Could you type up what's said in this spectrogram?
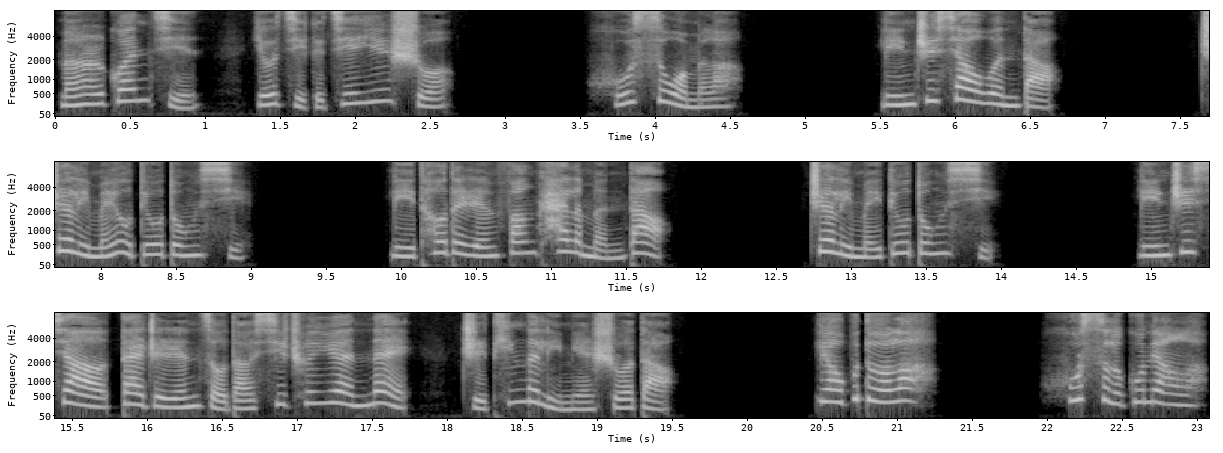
门儿关紧，有几个接音说：“唬死我们了。”林之笑问道：“这里没有丢东西？”里头的人方开了门道。这里没丢东西。林之孝带着人走到惜春院内，只听得里面说道：“了不得了，唬死了姑娘了，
